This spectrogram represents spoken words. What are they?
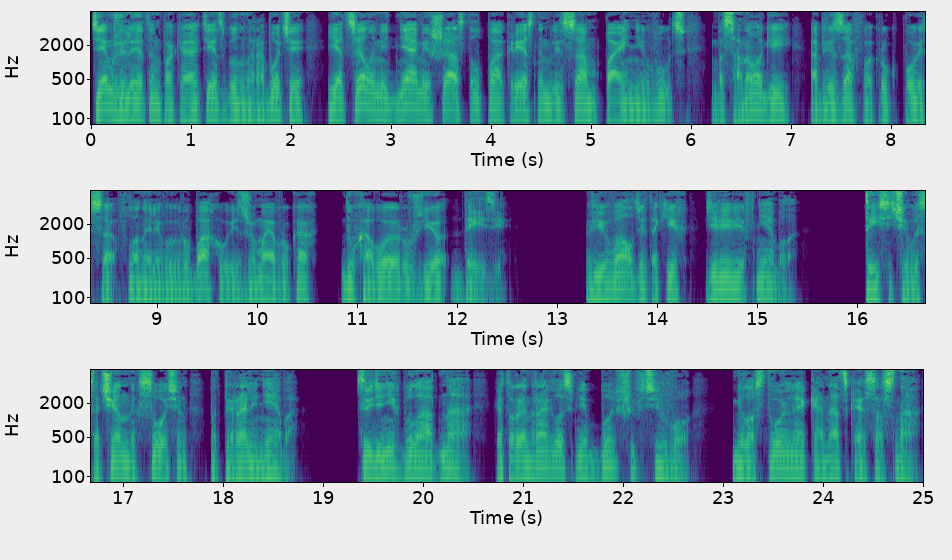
Тем же летом, пока отец был на работе, я целыми днями шастал по окрестным лесам Пайни-Вудс, босоногий, обвязав вокруг пояса фланелевую рубаху и сжимая в руках духовое ружье Дейзи. В Ювалде таких деревьев не было. Тысячи высоченных сосен подпирали небо. Среди них была одна, которая нравилась мне больше всего — белоствольная канадская сосна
